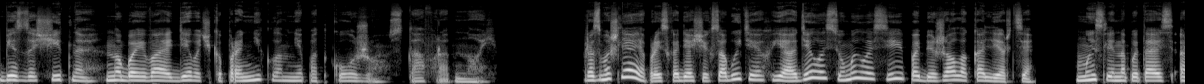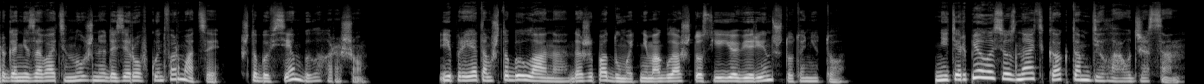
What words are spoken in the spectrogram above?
Беззащитная, но боевая девочка проникла мне под кожу, став родной. Размышляя о происходящих событиях, я оделась, умылась и побежала к алерте, мысленно пытаясь организовать нужную дозировку информации, чтобы всем было хорошо. И при этом, чтобы Лана даже подумать не могла, что с ее Верин что-то не то. Не терпелось узнать, как там дела у Джасан.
